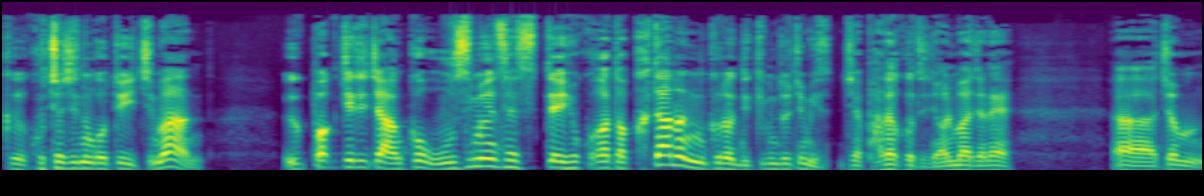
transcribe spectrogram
그 고쳐지는 것도 있지만 윽박 지르지 않고 웃으면서 했을 때 효과가 더 크다는 그런 느낌도 좀 제가 받았거든요. 얼마 전에 아 좀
